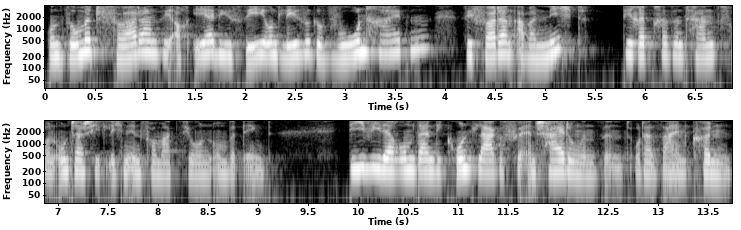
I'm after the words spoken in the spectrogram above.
Und somit fördern sie auch eher die Seh- und Lesegewohnheiten. Sie fördern aber nicht die Repräsentanz von unterschiedlichen Informationen unbedingt die wiederum dann die Grundlage für Entscheidungen sind oder sein können.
